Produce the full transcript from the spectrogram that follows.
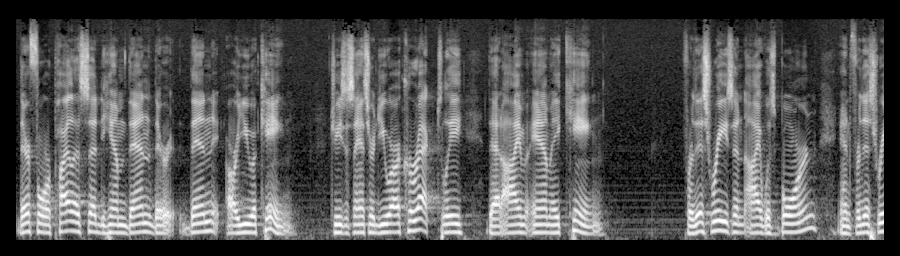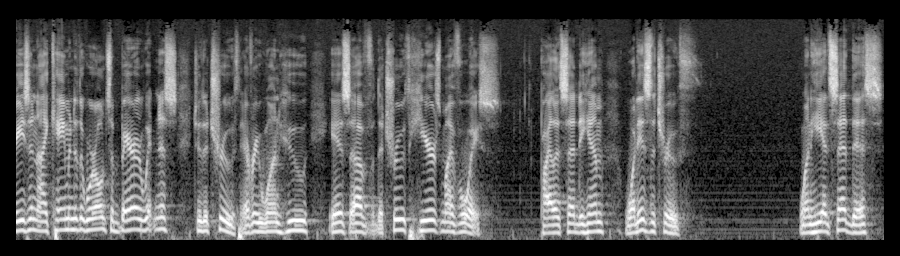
Therefore Pilate said to him, then, there, then are you a king? Jesus answered, You are correctly that I am a king. For this reason I was born, and for this reason I came into the world to bear witness to the truth. Everyone who is of the truth hears my voice. Pilate said to him, What is the truth? When he had said this,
